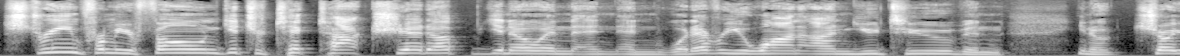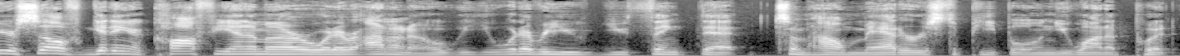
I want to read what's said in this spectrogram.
stream from your phone, get your TikTok shit up, you know, and and and whatever you want on YouTube and, you know, show yourself getting a coffee enema or whatever. I don't know, whatever you you think that somehow matters to people and you want to put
